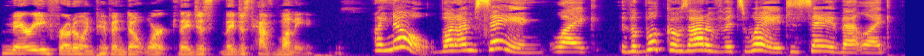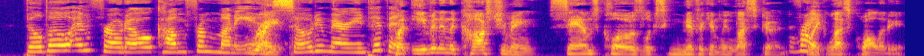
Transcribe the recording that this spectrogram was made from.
Merry, Frodo, and Pippin don't work. They just they just have money. I know, but I'm saying like the book goes out of its way to say that like Bilbo and Frodo come from money, Right. and so do Merry and Pippin. But even in the costuming, Sam's clothes look significantly less good. Right. Like less quality.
